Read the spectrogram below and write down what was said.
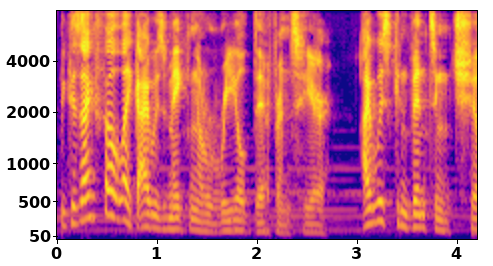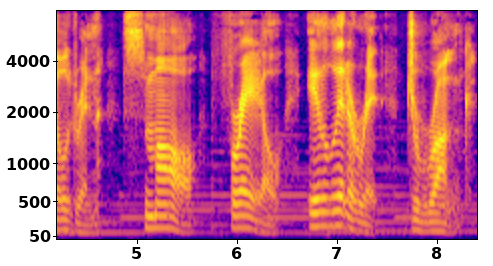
because I felt like I was making a real difference here. I was convincing children, small, frail, illiterate, drunk,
